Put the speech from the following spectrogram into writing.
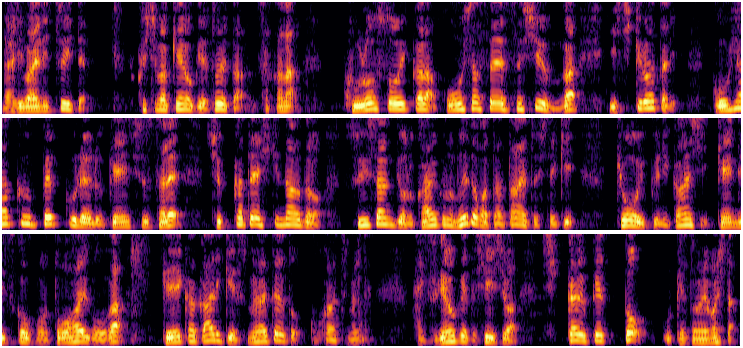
なりわいについて、福島県沖で取れた魚、クロソイから放射性セシウムが1キロあたり500ベクレル検出され、出荷停止になるなど、水産業の回復の目処が立たないと指摘、教育に関し、県立高校の統廃合が計画ありきで進められていると告発しました。発言を受けて C 氏は、しっかり受けと受け止めました。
